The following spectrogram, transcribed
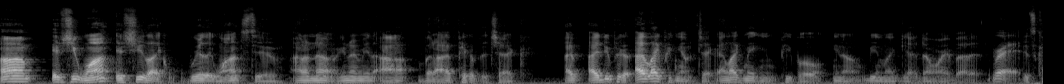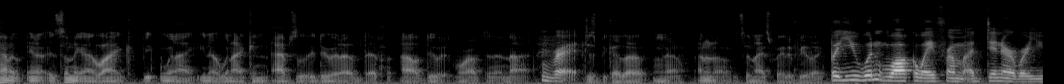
um, if she want, if she like really wants to, I don't know. You know what I mean? I, but I pick up the check. I, I do pick up. I like picking up the check. I like making people, you know, being like, yeah, don't worry about it. Right. It's kind of, you know, it's something I like when I, you know, when I can absolutely do it. I'll definitely, I'll do it more often than not. Right. Just because I, you know, I don't know. It's a nice way to be like. But you wouldn't walk away from a dinner where you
